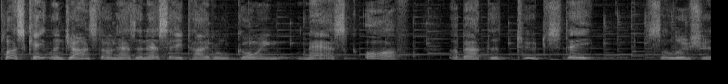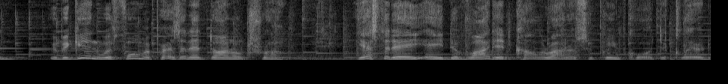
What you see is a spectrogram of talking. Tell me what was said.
Plus, Caitlin Johnstone has an essay titled Going Mask Off about the two state solution. We begin with former President Donald Trump. Yesterday, a divided Colorado Supreme Court declared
